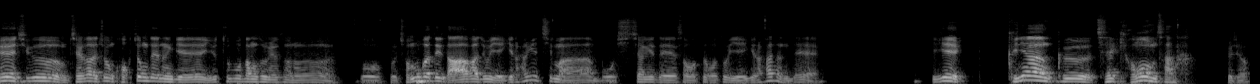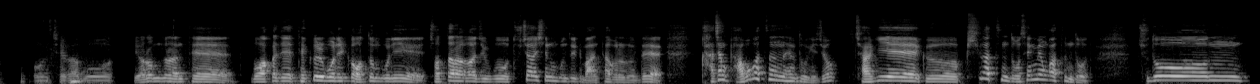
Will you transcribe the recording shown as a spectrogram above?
예, 지금 제가 좀 걱정되는 게 유튜브 방송에서는 뭐 그 전문가들이 나와가지고 얘기를 하겠지만 뭐 시장에 대해서 어떤 것도 얘기를 하는데 이게 그냥 그 제 경험상 그죠? 뭐 제가 뭐 여러분들한테 뭐 아까 제 댓글 보니까 어떤 분이 저 따라가지고 투자하시는 분들이 많다 그러는데 가장 바보 같은 행동이죠. 자기의 그 피 같은 돈, 생명 같은 돈, 주돈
